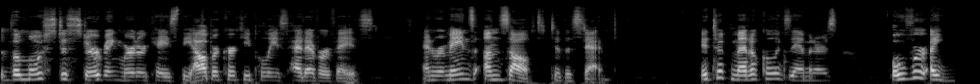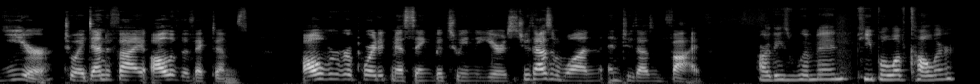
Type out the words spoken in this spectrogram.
the most disturbing murder case the Albuquerque police had ever faced, and remains unsolved to this day. It took medical examiners over a year to identify all of the victims. All were reported missing between the years 2001 and 2005. Are these women people of color?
